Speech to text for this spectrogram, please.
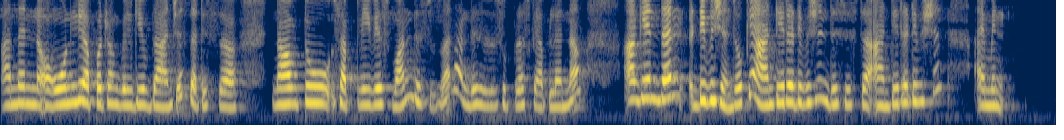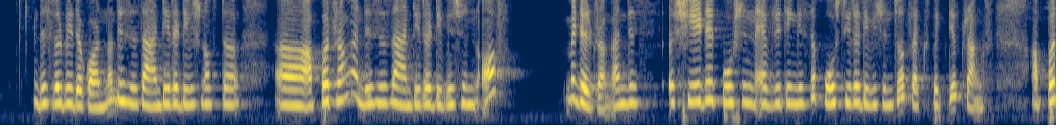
And then only upper trunk will give branches. That is uh, now to subclavius one this is one and this is a suprascapular nerve again then divisions okay? Anterior division this is the anterior division. I mean this will be the cord no this is the anterior division of the uh, upper trunk and this is the anterior division of middle trunk. And this shaded portion everything is the posterior divisions of respective trunks upper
